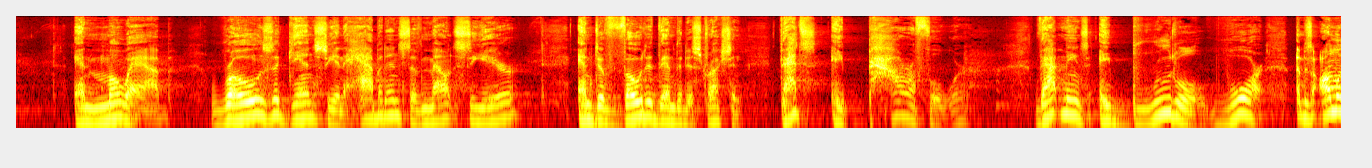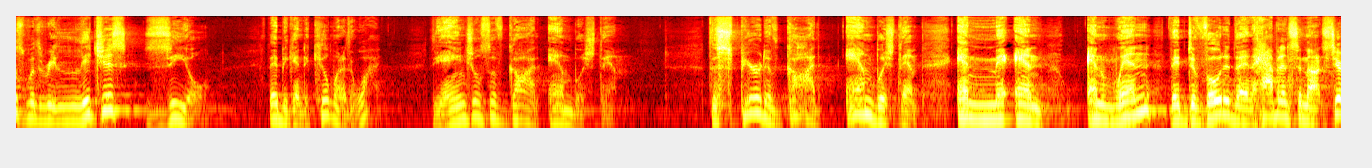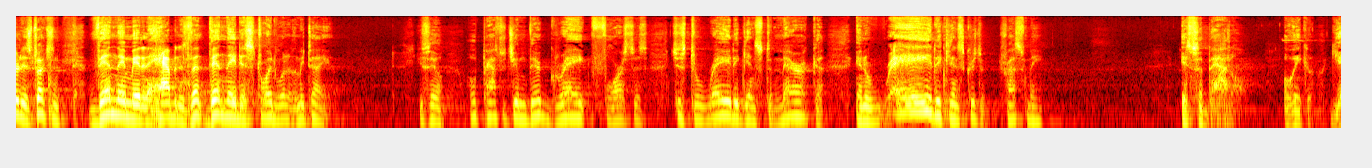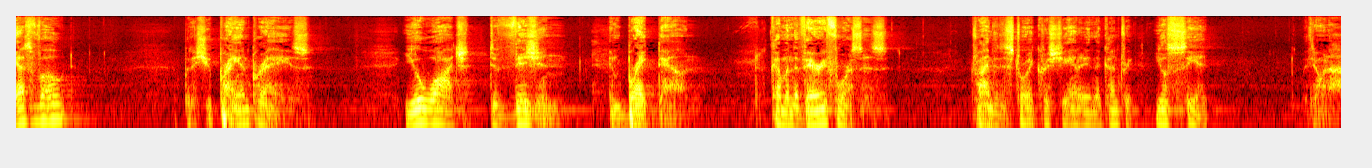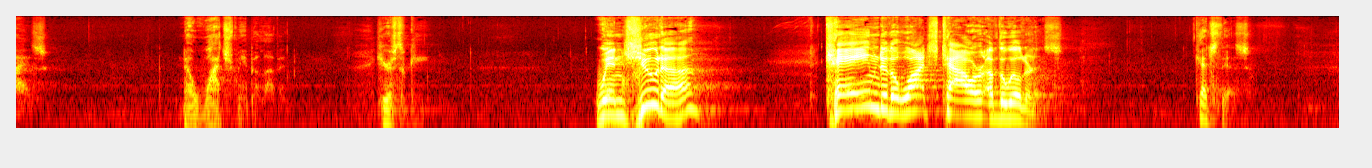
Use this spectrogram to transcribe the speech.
and Moab rose against the inhabitants of Mount Seir and devoted them to destruction. That's a powerful word. That means a brutal war. It was almost with religious zeal. They began to kill one another. Why? The angels of God ambushed them. The Spirit of God ambushed them. And, and, and when they devoted the inhabitants of Mount Seir to destruction, then they made inhabitants, then, then they destroyed one. Let me tell you. You say, oh, Pastor Jim, they're great forces just to raid against America and raid against Christians. Trust me, it's a battle. Oh, yes, vote. But as you pray and praise, you'll watch division and breakdown come in the very forces trying to destroy Christianity in the country. You'll see it with your own eyes. Now, watch me, beloved. Here's the key. When Judah came to the watchtower of the wilderness, catch this.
